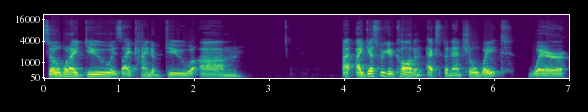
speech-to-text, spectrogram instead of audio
So what I do is I kind of do um, I, I guess we could call it an exponential weight where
